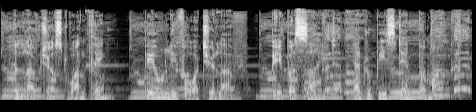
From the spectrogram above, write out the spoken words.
Love just one thing. Pay only for what you love. Pay per side at rupees 10 per month.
